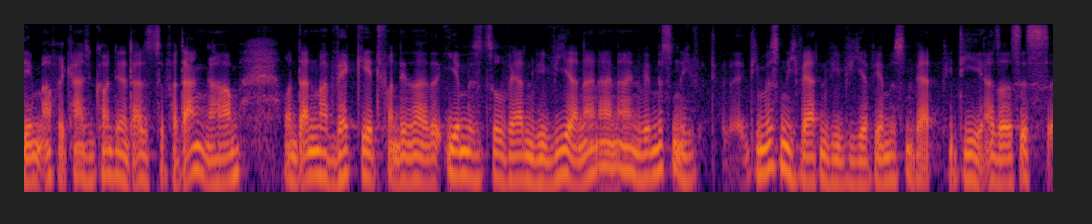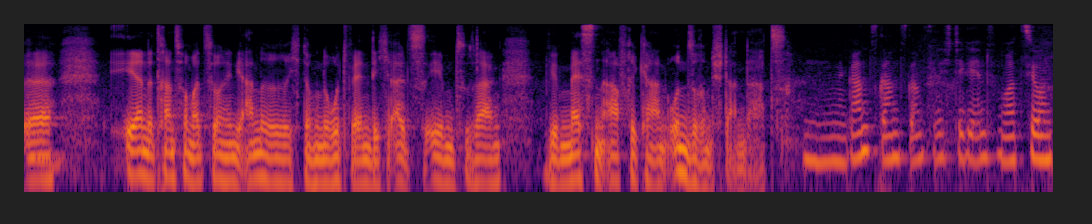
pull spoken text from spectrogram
dem afrikanischen Kontinent alles zu verdanken haben und dann mal weggeht von dieser, ihr müsst so werden wie wir. Nein, nein, nein, wir müssen nicht, die müssen nicht werden wie wir, wir müssen werden wie die. Also es ist äh, eher eine Transformation in die andere Richtung notwendig, als eben zu sagen, wir messen Afrika an unseren Standards. Eine ganz, ganz, ganz wichtige Information.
